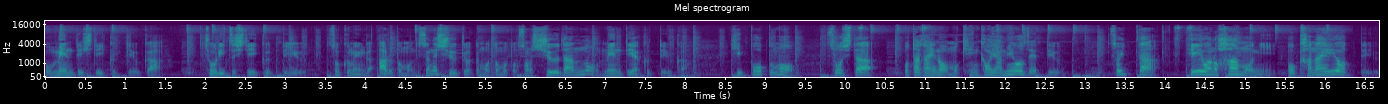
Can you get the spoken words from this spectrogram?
こうメンテしていくっていうか調律していくっていう側面があると思うんですよね。宗教ってもともとその集団のメンテ役っていうかヒップホップもそうしたお互いのもう喧嘩をやめようぜっていうそういった平和のハーモニーを叶えようっていう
